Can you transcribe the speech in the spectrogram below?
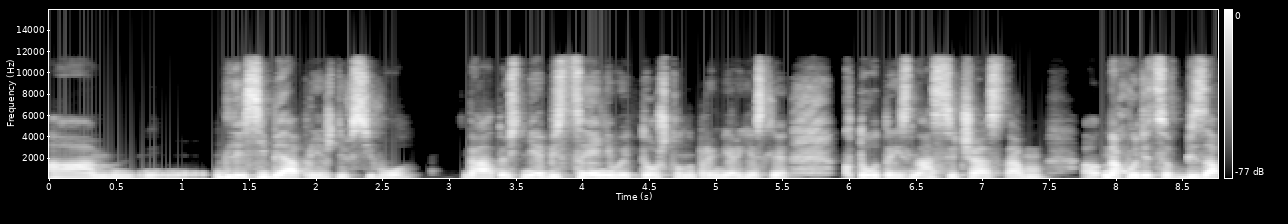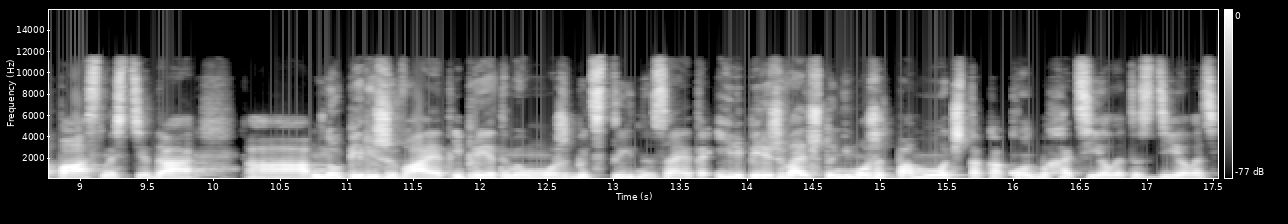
для себя прежде всего да, то есть не обесценивать то, что, например, если кто-то из нас сейчас там э, находится в безопасности, да, а, но переживает, и при этом ему может быть стыдно за это, или переживает, что не может помочь так, как он бы хотел это сделать,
